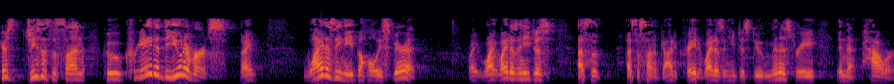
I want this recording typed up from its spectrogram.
here's Jesus the Son who created the universe, right? Why does he need the Holy Spirit? Right? Why, why doesn't he just, as the, as the Son of God who created, why doesn't he just do ministry in that power?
